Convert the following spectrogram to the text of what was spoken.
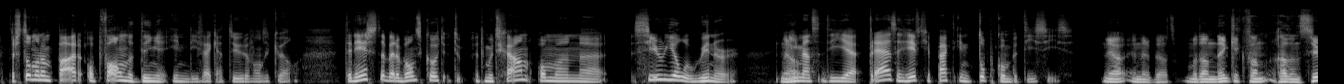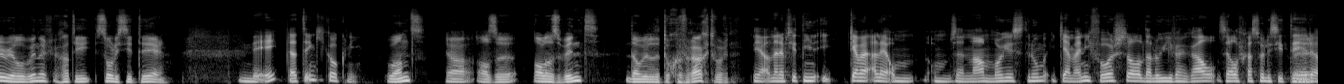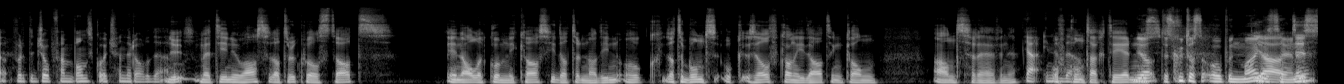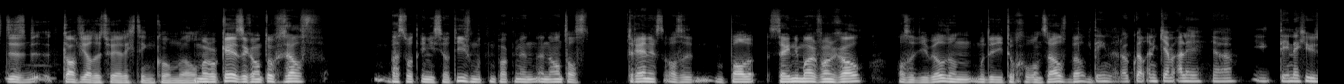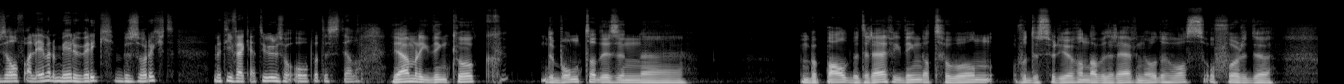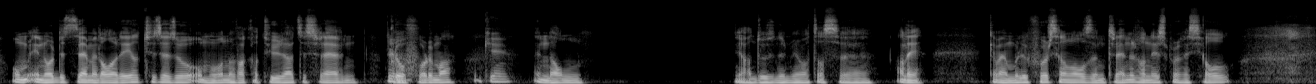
Er stonden een paar opvallende dingen in die vacature, vond ik wel. Ten eerste, bij de bondscoach, het, het moet gaan om een eh, serial winner. Ja. Iemand die eh, prijzen heeft gepakt in topcompetities. Ja, inderdaad. Maar dan denk ik van, gaat een serial winner gaat hij solliciteren? Nee, dat denk ik ook niet. Want ja, als hij alles wint, dan wil hij toch gevraagd worden. Ja, dan heb je het niet... Ik kan me, allee, om, om zijn naam nog eens te noemen, ik kan me niet voorstellen dat Louis van Gaal zelf gaat solliciteren Nee. voor de job van bondscoach van de Rode Nu, Duivels. met die nuance dat er ook wel staat in alle communicatie, dat er nadien ook, dat de bond ook zelf kandidaten kan aanschrijven hè. Ja, of contacteren. Ja, Dus, het is goed dat ze open-minded ja, zijn. het, hè. het, is- het kan via de twee richtingen komen wel. Maar oké, ze gaan toch zelf best wat initiatief moeten pakken. En een aantal trainers, als ze bepaalde, zeg nu maar van Gaal, als ze die wil, dan moeten die toch gewoon zelf bellen. Ik denk dat ook wel. En ik, kan, allee, ja, ik denk dat je jezelf alleen maar meer werk bezorgt met die vacature zo open te stellen. Ja, maar ik denk ook, de bond dat is een, eh, een bepaald bedrijf. Ik denk dat gewoon voor de serieus van dat bedrijf nodig was, of voor de, om in orde te zijn met alle regeltjes en zo, om gewoon een vacature uit te schrijven, pro Ja. forma. Oké. En dan ja, doen ze ermee wat ze... Allee, ik kan me moeilijk voorstellen als een trainer van Eerste Provinciaal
